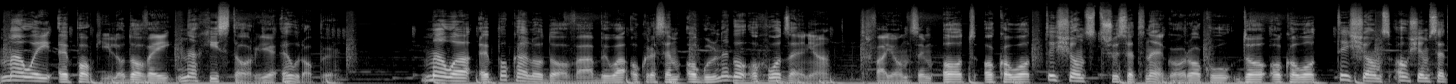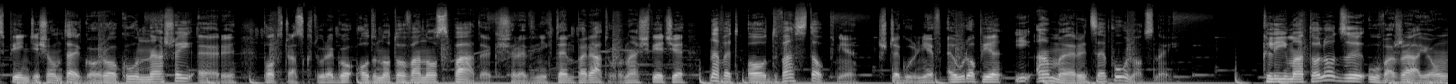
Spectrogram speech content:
małej epoki lodowej na historię Europy. Mała epoka lodowa była okresem ogólnego ochłodzenia, trwającym od około 1300 roku do około 1850 roku naszej ery, podczas którego odnotowano spadek średnich temperatur na świecie nawet o 2 stopnie, szczególnie w Europie i Ameryce Północnej. Klimatolodzy uważają,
